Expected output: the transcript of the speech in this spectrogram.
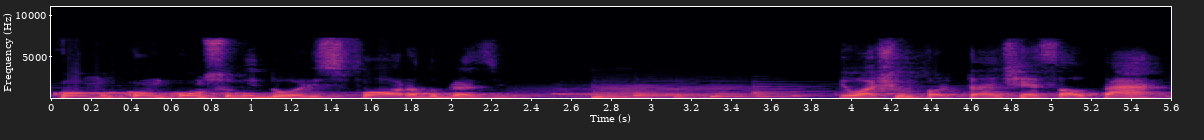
como com consumidores fora do Brasil. Eu acho importante ressaltar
